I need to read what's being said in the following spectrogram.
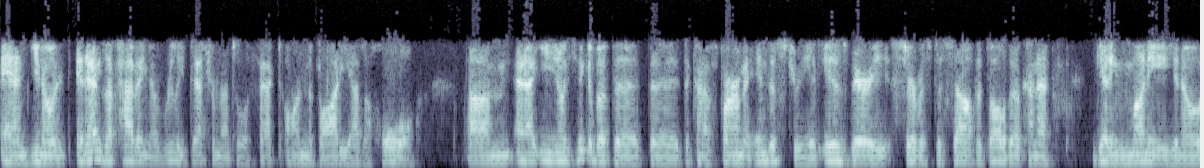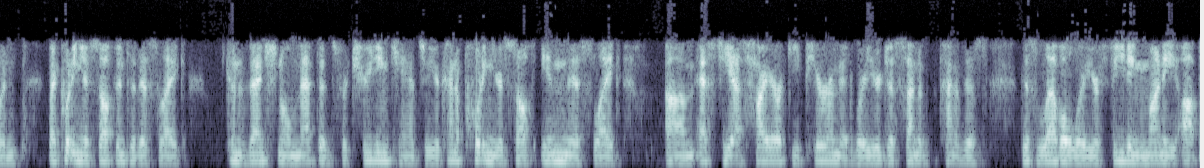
and you know, it, it, ends up having a really detrimental effect on the body as a whole. Um, and I, you know, if you think about the, the the kind of pharma industry, it is very service to self. It's all about kind of getting money, you know, and by putting yourself into this like conventional methods for treating cancer, you're kind of putting yourself in this like um, STS hierarchy pyramid where you're just kind of kind of this this level where you're feeding money up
